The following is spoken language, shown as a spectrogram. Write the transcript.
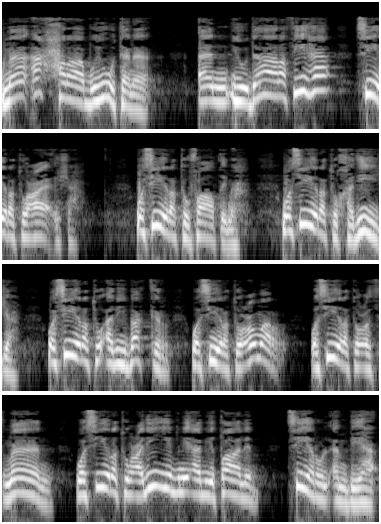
ما أحرى بيوتنا أن يدار فيها سيرة عائشة وسيرة فاطمة وسيرة خديجة وسيرة أبي بكر وسيرة عمر وسيرة عثمان وسيرة علي بن أبي طالب سير الأنبياء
